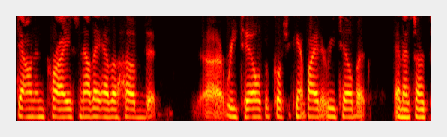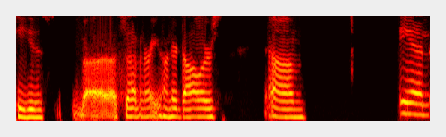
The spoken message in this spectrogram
down in price. Now they have a hub that uh, retails. Of course, you can't buy it at retail, but MSRP is uh, seven or eight hundred dollars. Um, and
